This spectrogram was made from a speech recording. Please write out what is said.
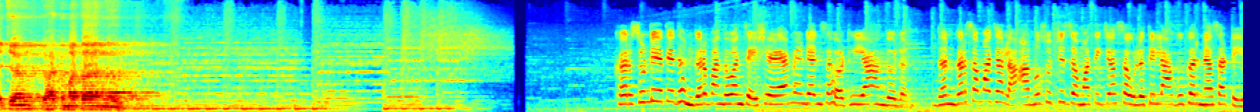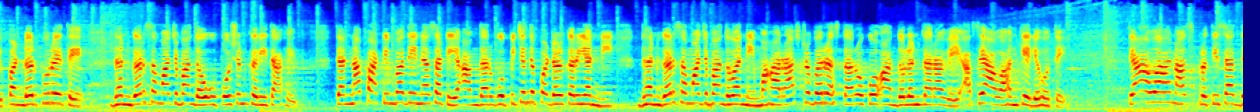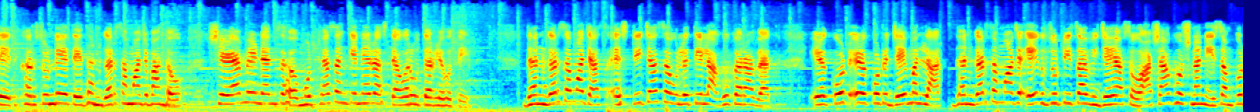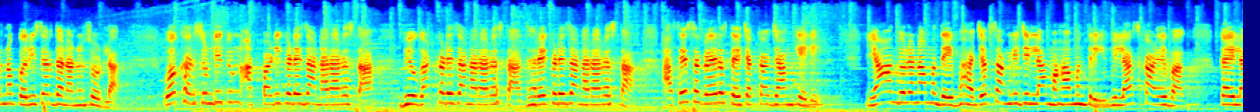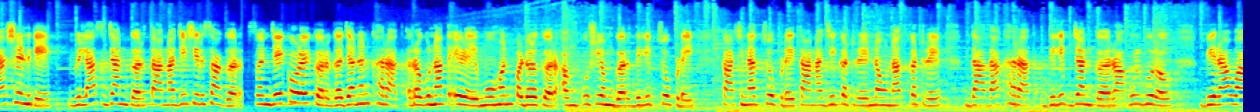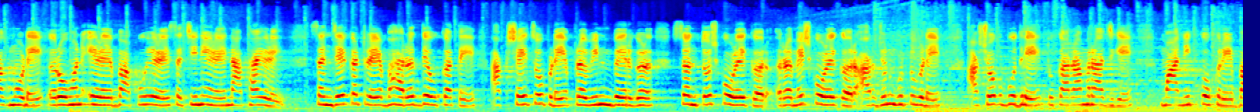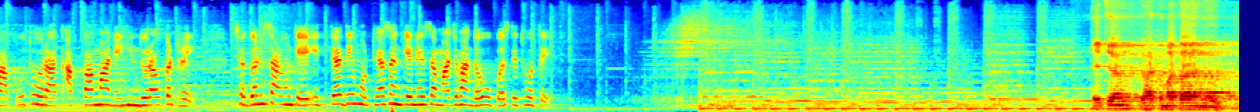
H M Ghatmata news Kharsundi येथे धनगर बांधवांचे शेळ्या मेंढ्यांसह ठिया आंदोलन. धनगर समाजाला अनुसूचित जमातीच्या सवलती लागू करण्यासाठी पंढरपूर येथे धनगर समाज बांधव उपोषण करीत आहेत. त्यांना पाठिंबा देण्यासाठी आमदार गोपीचंद पडळकर यांनी धनगर समाज बांधवांनी महाराष्ट्रभर रस्ता रोको आंदोलन करावे असे आवाहन केले होते. त्या आवाहनास प्रतिसाद देत खरसुंडे येथे धनगर समाज बांधव शेळ्या मेंढ्यांसह मोठ्या संख्येने रस्त्यावर उतरले होते. धनगर समाजास एस टीच्या सवलती लागू कराव्यात. एळकोट एळकोट जय मल्हार. धनगर समाज एकजुटीचा विजय असो अशा घोषणांनी संपूर्ण परिसर दणानून सोडला व खरसुंडीतून आटपाडीकडे जाणारा रस्ता भिवघाटकडे जाणारा रस्ता झरेकडे जाणारा रस्ता असे सगळे रस्ते चक्का जाम केले. या आंदोलनामध्ये भाजप सांगली जिल्हा महामंत्री विलास काळेबाग कैलास शेंडगे विलास जानकर तानाजी क्षीरसागर संजय कोळेकर गजानन खरात रघुनाथ येळे मोहन पडळकर अंकुश यमगर दिलीप चोपडे काशीनाथ चोपडे तानाजी कटरे नवनाथ कटरे दादा खरात दिलीप जानकर राहुल गुरव बिरा वाघमोडे रोहन येळे बापू येळे सचिन येळे नाथा येळे संजय कटरे भारत देवकाते अक्षय चोपडे प्रवीण बेरगळ संतोष कोळेकर रमेश कोळेकर अर्जुन गुटुगडे अशोक बुधे तुकाराम राजगे माणिक कोकरे बापू थोरात आप्पा माने हिंदूराव कटरे छगन साळुंके इत्यादी मोठ्या संख्येने समाज बांधव उपस्थित होते. H M Ghatmata news.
